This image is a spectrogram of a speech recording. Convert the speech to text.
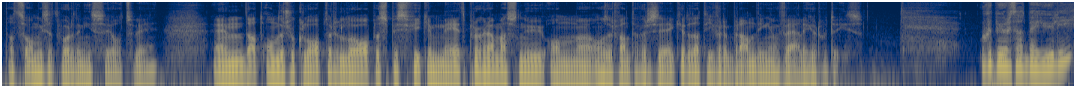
dat ze omgezet worden in CO2. En dat onderzoek loopt. Er lopen specifieke meetprogramma's nu om uh, ons ervan te verzekeren dat die verbranding een veilige route is. Hoe gebeurt dat bij jullie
